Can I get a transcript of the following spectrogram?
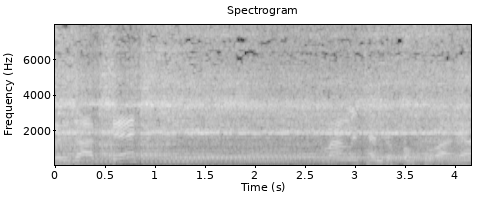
Pędzarcie. Mamy ten do pompowania.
